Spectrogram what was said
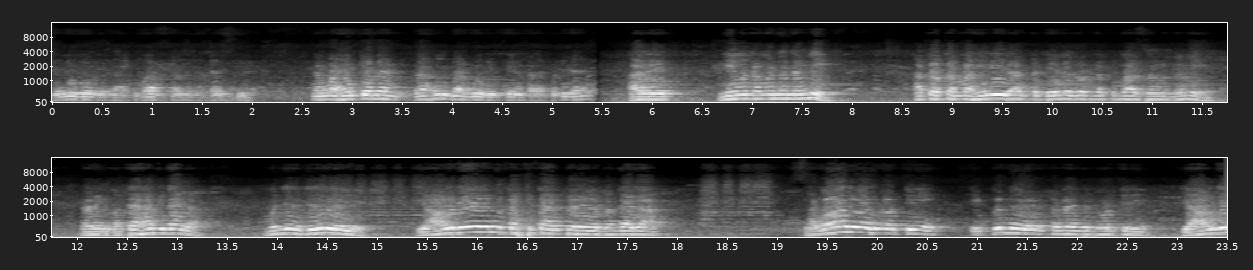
ದೇವೇಗೌಡರನ್ನ ಕುಮಾರಸ್ವಾಮಿಯನ್ನು ಕರೆಸಿ. ನಮ್ಮ ಹೈಕಮಾಂಡ್ ರಾಹುಲ್ ಗಾಂಧಿ ಅವರು ತೀರ್ಮಾನ ಕೊಟ್ಟಿದ್ದಾರೆ. ಆದರೆ ನೀವು ನಮ್ಮನ್ನು ನಂಬಿ ಅಥವಾ ತಮ್ಮ ಹಿರಿಯರಂತ ದೇವೇಗೌಡನ ಕುಮಾರಸ್ವಾಮಿ ನಂಬಿ ನನಗೆ ಮತ ಹಾಕಿದಾಗ ಮುಂದಿನ ದಿನಗಳಲ್ಲಿ ಯಾವುದೇ ಒಂದು ಕಷ್ಟ ಕಾರ್ಯಕ್ರಮಗಳು ಬಂದಾಗ ಸಮಾನವಾಗಿ ನೋಡ್ತೀನಿ, ಇಬ್ಬರನ್ನೂ ಎರಡು ನೋಡ್ತೀನಿ. ಯಾವುದೇ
